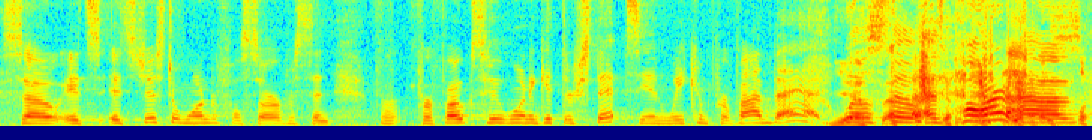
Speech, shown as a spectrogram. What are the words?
So it's, it's just a wonderful service. And for, for folks who want to get their steps in, we can provide that. Well, so as part Yes. of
